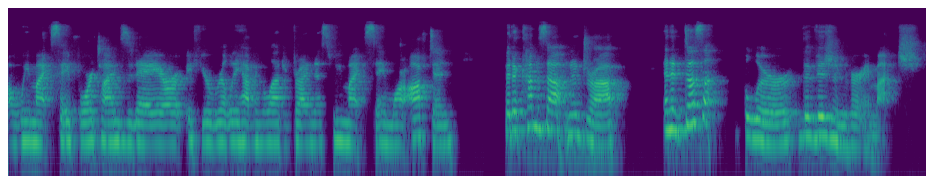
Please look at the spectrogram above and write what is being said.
uh, we might say four times a day, or if you're really having a lot of dryness, we might say more often. But it comes out in a drop and it doesn't blur the vision very much.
